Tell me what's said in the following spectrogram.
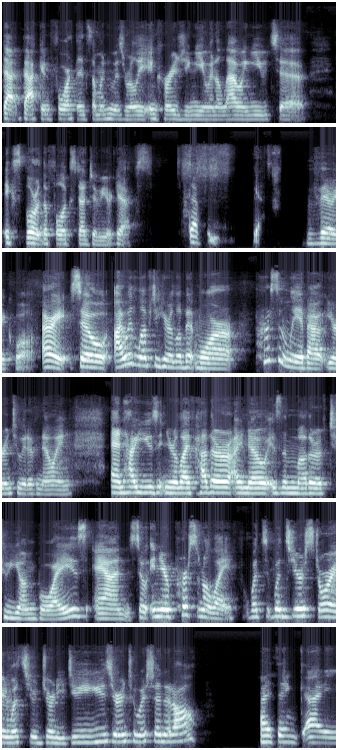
that back and forth and someone who was really encouraging you and allowing you to explore the full extent of your gifts definitely. Yes. Very cool. All right. So I would love to hear a little bit more personally about your intuitive knowing and how you use it in your life. Heather, I know, is the mother of two young boys. And so in your personal life, what's what's your story and what's your journey? Do you use your intuition at all? I think I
